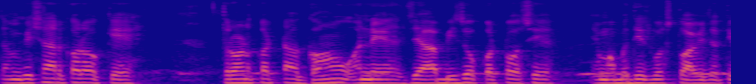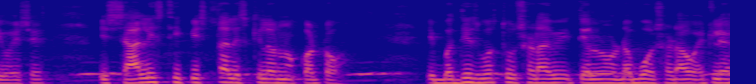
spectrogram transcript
તમે વિચાર કરો કે ત્રણ કટ્ટા ઘઉં અને જે આ બીજો કટ્ટો છે એમાં બધી જ વસ્તુ આવી જતી હોય છે. એ ચાલીસથી પિસ્તાલીસ કિલોનો કટ્ટો. એ બધી જ વસ્તુ ચડાવી તેલનો ડબ્બો ચડાવો. એટલે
